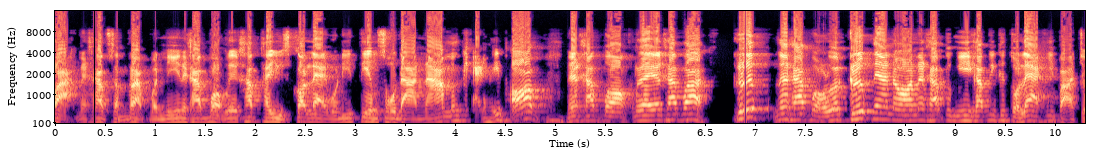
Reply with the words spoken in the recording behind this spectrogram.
ฝากนะครับสำหรับวันนี้นะครับ บอกเลยครับใครอยู่สกอตแลนด์วันนี้เตรียมโซดาน้ำน้ำแข็งให้พร้อมนะครับ บอกเลยนะครับว่า กรึบนะครับ บอกเลยว่ากรึบแน่นอนนะครับ ตรงนี้ครับนี่คือตัวแรกที่ป๋าโจ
